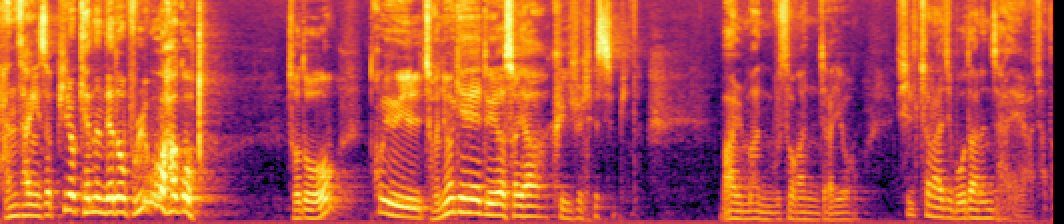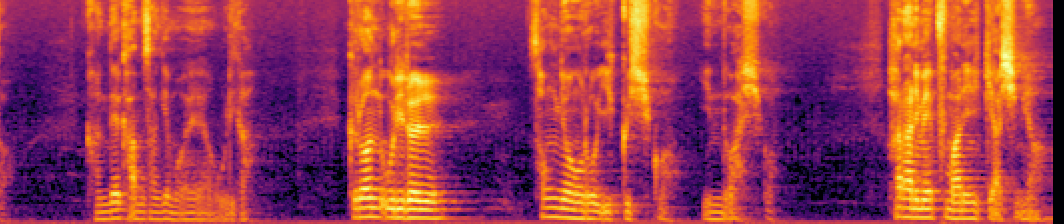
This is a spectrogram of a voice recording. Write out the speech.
단상에서 피력했는데도 불구하고 저도 토요일 저녁에 되어서야 그 일을 했습니다. 말만 무성한 자요 실천하지 못하는 자예요. 저도. 그런데 감사한 게 뭐예요? 우리가 그런 우리를 성령으로 이끄시고 인도하시고 하나님의 품 안에 있게 하시며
